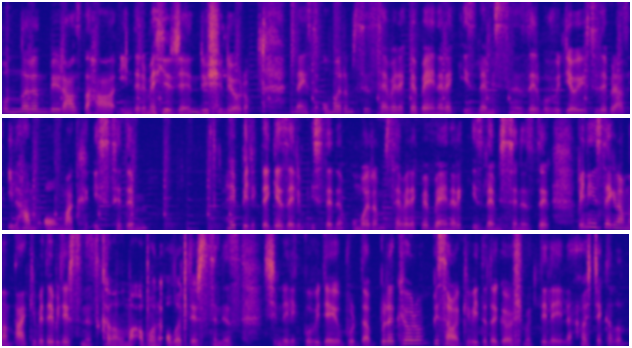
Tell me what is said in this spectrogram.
Bunların biraz daha indirime gireceğini düşünüyorum. Neyse umarım siz severek ve beğenerek izlemişsinizdir bu videoyu. Size biraz ilham olmak istedim. Hep birlikte gezelim istedim. Umarım severek ve beğenerek izlemişsinizdir. Beni Instagram'dan takip edebilirsiniz. Kanalıma abone olabilirsiniz. Şimdilik bu videoyu burada bırakıyorum. Bir sonraki videoda görüşmek dileğiyle. Hoşçakalın.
